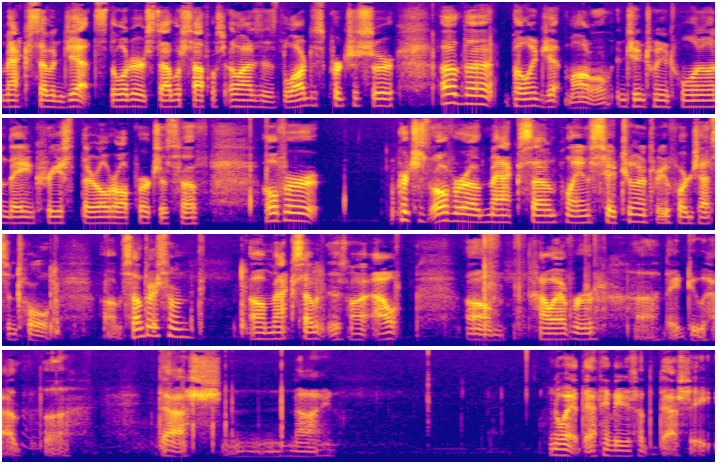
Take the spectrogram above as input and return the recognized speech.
MAX 7 jets. The order established Southwest Airlines as the largest purchaser of the Boeing jet model. In June 2021, they increased their overall purchase of over purchased over a MAX 7 planes to 234 jets in total. Um, 737 uh, MAX 7 is not out. Um, however, uh, they do have the Dash 9. No, wait, I think they just have the Dash 8.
